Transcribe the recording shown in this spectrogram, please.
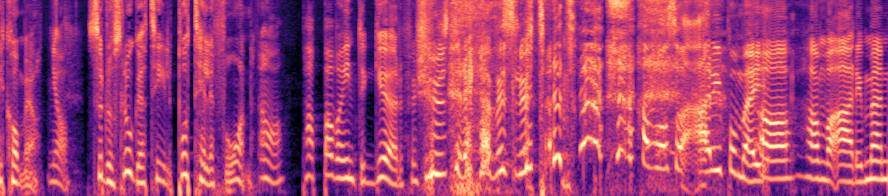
det kommer jag. Ja. Så då slog jag till på telefon. ja. Pappa var inte gör förtjust i det här beslutet. Han var så arg på mig. ja, han var arg. Men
